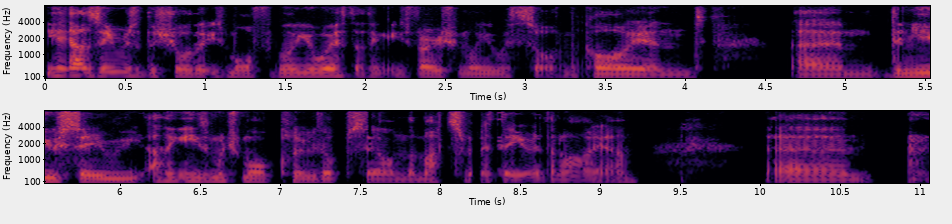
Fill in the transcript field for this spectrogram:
he has areas of the show that he's more familiar with. I think he's very familiar with sort of McCoy and um, the new series. I think he's much more clued up, say, on the Matt Smith era than I am. Um, Tell you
